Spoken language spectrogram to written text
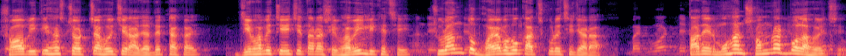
সব ইতিহাস চর্চা হয়েছে রাজাদের টাকায়। যেভাবে চেয়েছে তারা সেভাবেই লিখেছে। চূড়ান্ত ভয়াবহ কাজ করেছে যারা। তাদের মহান সম্রাট বলা হয়েছে।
